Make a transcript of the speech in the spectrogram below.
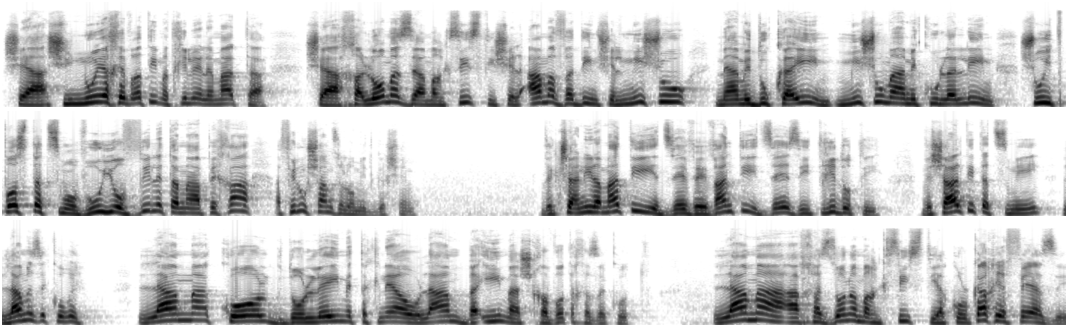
שהשינוי החברתי מתחיל מלמטה, שהחלום הזה, המרקסיסטי, של עם עבדים, של מישהו מהמדוכאים, מישהו מהמקוללים, שהוא יתפוס את עצמו והוא יוביל את המהפכה, אפילו שם זה לא מתגשם. וכשאני למדתי את זה והבנתי את זה, זה הטריד אותי. ושאלתי את עצמי, למה זה קורה? למה כל גדולי מתקני העולם באים מהשכבות החזקות? למה החזון המרקסיסטי הכל כך יפה הזה,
